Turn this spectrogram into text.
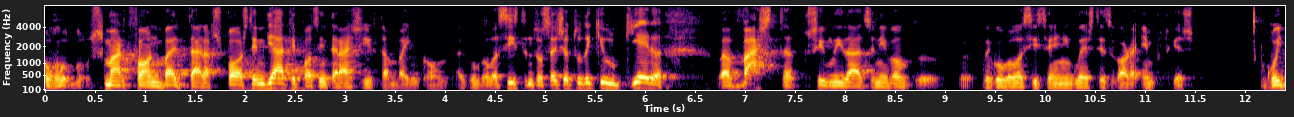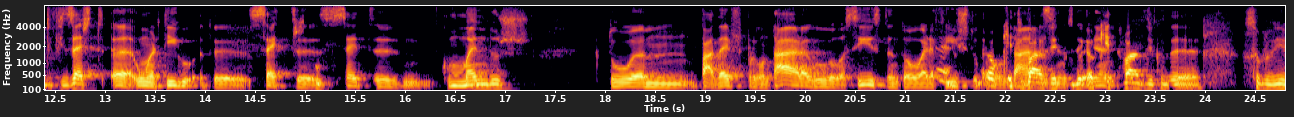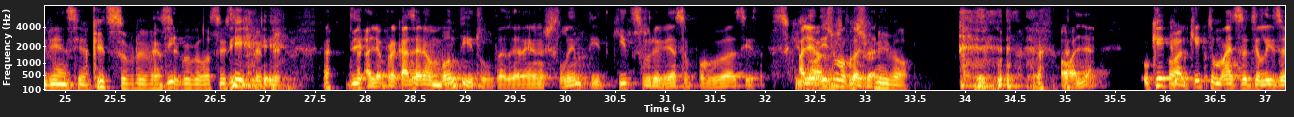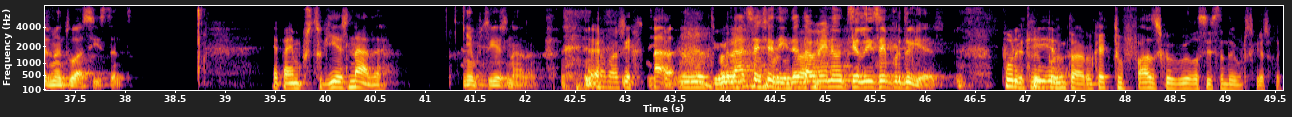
um, o, smartphone vai dar a resposta imediata e podes interagir também com a Google Assistant, ou seja, tudo aquilo que era a vasta possibilidades a nível da Google Assistant em inglês, tens agora em português. Rui, tu fizeste uh, um artigo de sete, sete comandos que tu um, pá, deves perguntar a Google Assistant ou era fixe tu É o kit perguntar, básico, não sei de, é o kit básico de sobrevivência. Kit de sobrevivência Di- Google Assistant. Olha, por acaso era um bom título, estás a ver? Era um excelente título. Kit de sobrevivência para o Google Assistant. Se Olha, diz-me uma coisa. disponível. Olha, o que, é que, Olha. o que é que tu mais utilizas na tua Assistant? Epá, em português nada. Em português nada. De verdade seja dita, também não utilizo em português. Eu te porque perguntar o que é que tu fazes com o Google Assistant em português, Rui?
